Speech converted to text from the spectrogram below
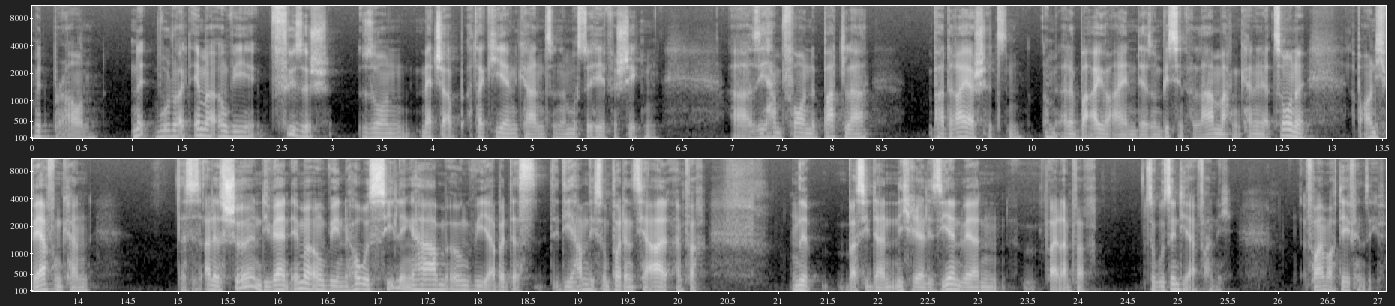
mit Brown, ne? wo du halt immer irgendwie physisch so ein Matchup attackieren kannst und dann musst du Hilfe schicken. Äh, sie haben vorne Butler, ein paar Dreier schützen und mit Adebayo einen, der so ein bisschen Alarm machen kann in der Zone, aber auch nicht werfen kann. Das ist alles schön. Die werden immer irgendwie ein hohes Ceiling haben irgendwie, aber das, die haben nicht so ein Potenzial einfach, ne, was sie dann nicht realisieren werden, weil einfach so gut sind die einfach nicht. Vor allem auch defensiv.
